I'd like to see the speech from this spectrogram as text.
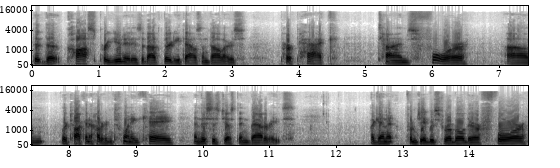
that the cost per unit is about $30,000 per pack times four. Um, we're talking 120K, and this is just in batteries. Again, from JB Straubel, there are four,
